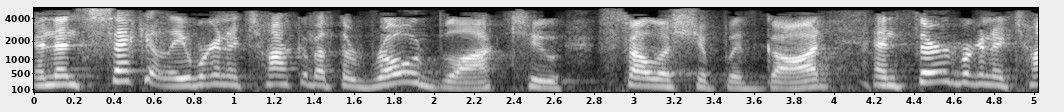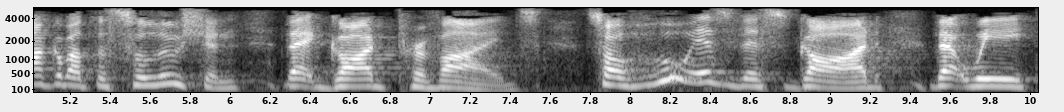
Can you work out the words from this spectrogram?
And then, secondly, we're going to talk about the roadblock to fellowship with God. And third, we're going to talk about the solution that God provides. So, who is this God that we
